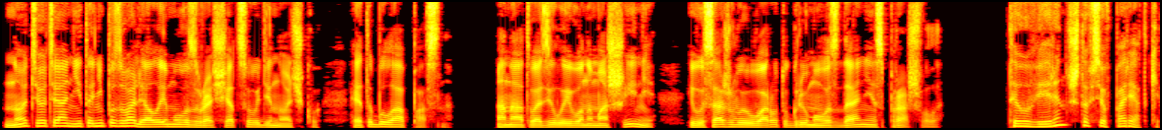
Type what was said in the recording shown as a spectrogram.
Но тетя Анита не позволяла ему возвращаться в одиночку. Это было опасно. Она отвозила его на машине и, высаживая у ворот угрюмого здания, спрашивала. «Ты уверен, что все в порядке?»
